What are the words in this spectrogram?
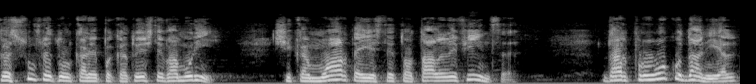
că sufletul care păcătuiește va muri și că moartea este totală neființă. Dar prorocul Daniel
